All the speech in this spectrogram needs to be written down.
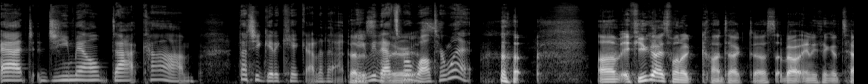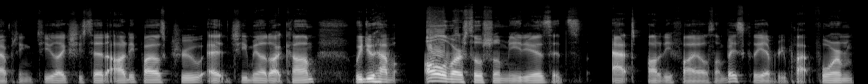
at gmail.com. I thought you'd get a kick out of that. That maybe that's where. Walter went. Um, if you guys want to contact us about anything that's happening to you, like she said, oddityfilescrew at gmail.com. We do have all of our social medias. It's at Oddity Files on basically every platform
